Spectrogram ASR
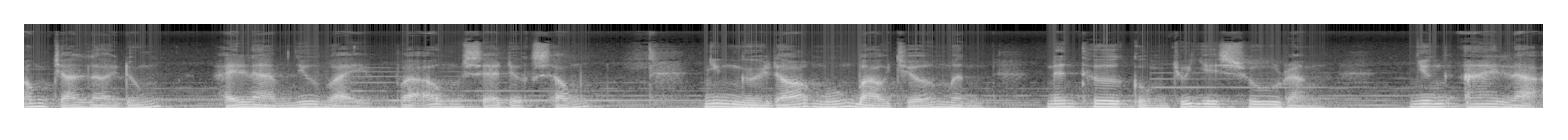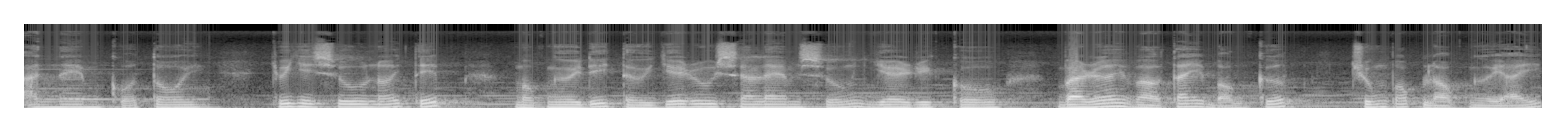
ông trả lời đúng hãy làm như vậy và ông sẽ được sống. Nhưng người đó muốn bào chữa mình nên thưa cùng chúa giêsu rằng nhưng ai là anh em của tôi? Chúa giêsu nói tiếp một người đi từ jerusalem xuống jericho và rơi vào tay bọn cướp. Chúng bóc lột người ấy,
